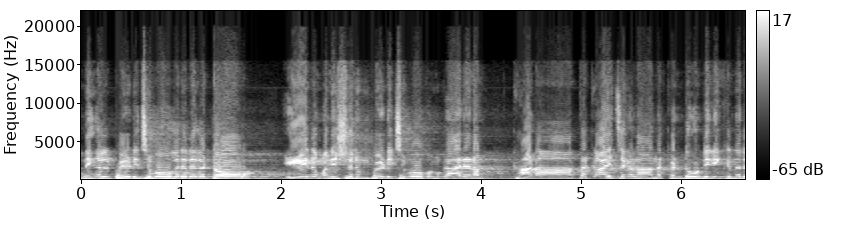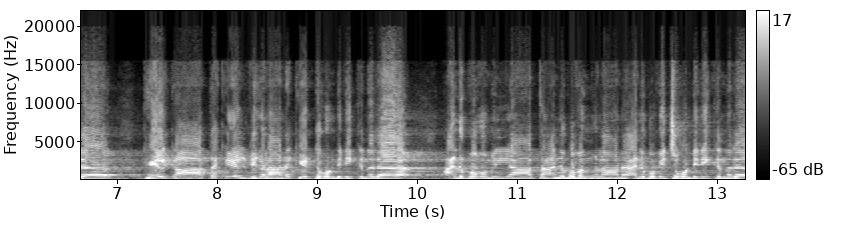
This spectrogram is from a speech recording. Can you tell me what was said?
നിങ്ങൾ പേടിച്ചു പോകരുത് കേട്ടോ. ഏത് മനുഷ്യനും പേടിച്ചു പോകും കാരണം കാണാത്ത കാഴ്ചകളാണ് കണ്ടുകൊണ്ടിരിക്കുന്നത്. കേൾക്കാത്ത കേൾവികളാണ് കേട്ടുകൊണ്ടിരിക്കുന്നത്. അനുഭവമില്ലാത്ത അനുഭവങ്ങളാണ് അനുഭവിച്ചു കൊണ്ടിരിക്കുന്നത്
